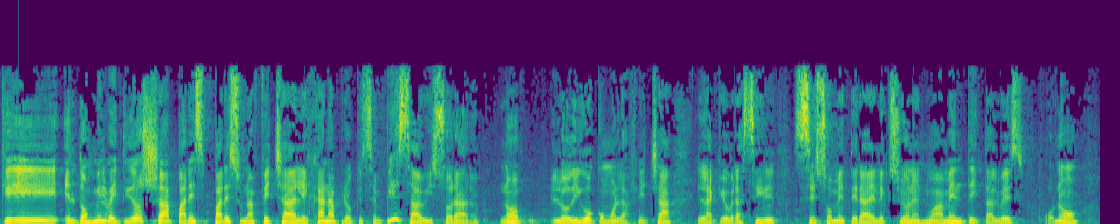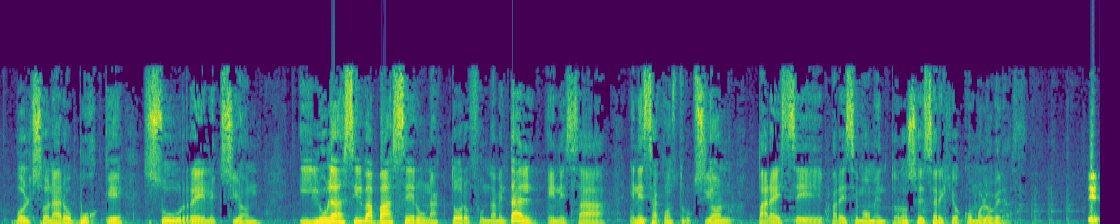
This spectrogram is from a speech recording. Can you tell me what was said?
que el 2022 ya parece, parece una fecha lejana, pero que se empieza a visorar. No lo digo como la fecha en la que Brasil se someterá a elecciones nuevamente y tal vez o no Bolsonaro busque su reelección. y Lula da Silva va a ser un actor fundamental en esa en esa construcción para ese para ese momento. No sé, Sergio, cómo lo verás. Sí,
